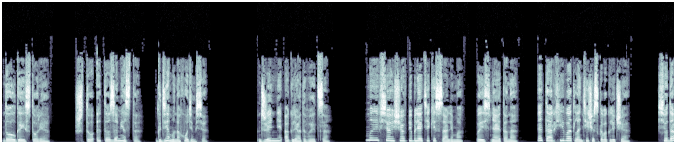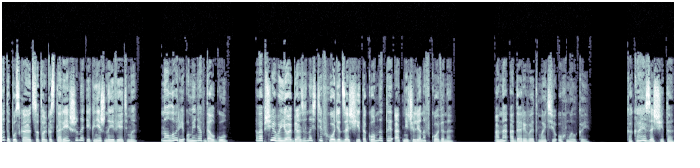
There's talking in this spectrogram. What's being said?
«Долгая история. Что это за место? Где мы находимся?» Джинни оглядывается. «Мы все еще в библиотеке Салима», — поясняет она. «Это архивы Атлантического ключа. Сюда допускаются только старейшины и книжные ведьмы. Но Лори у меня в долгу. Вообще в ее обязанности входит защита комнаты от нечленов Ковина». Она одаривает Мэтью ухмылкой. «Какая защита?»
